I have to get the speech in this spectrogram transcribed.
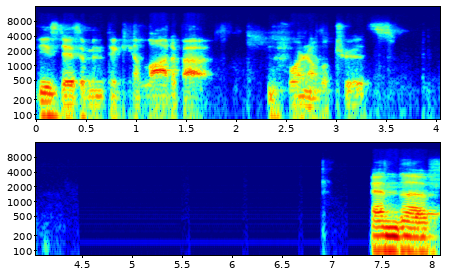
These days, I've been thinking a lot about the Four Noble Truths. And the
